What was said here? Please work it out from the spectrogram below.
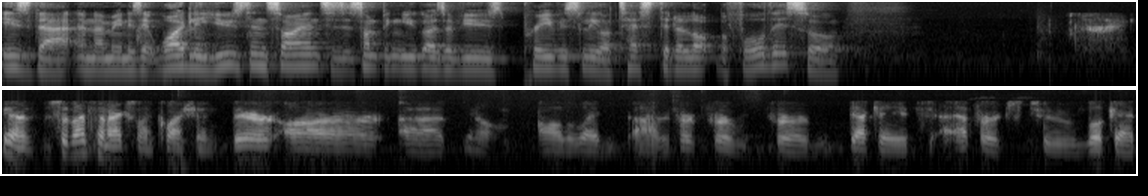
is that? And I mean, is it widely used in science? Is it something you guys have used previously or tested a lot before this, or? Yeah, so that's an excellent question. There are, uh, you know, all the way uh, for, for for decades efforts to look at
